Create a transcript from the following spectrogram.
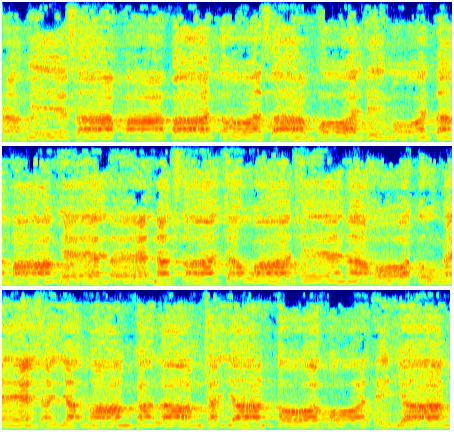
รมีสัพพาปาโตสัมโพธิมุตตมังเอเตนะสัจวาเชนะโหตุเมชยมังคลังชยันโตโพธิยาโม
